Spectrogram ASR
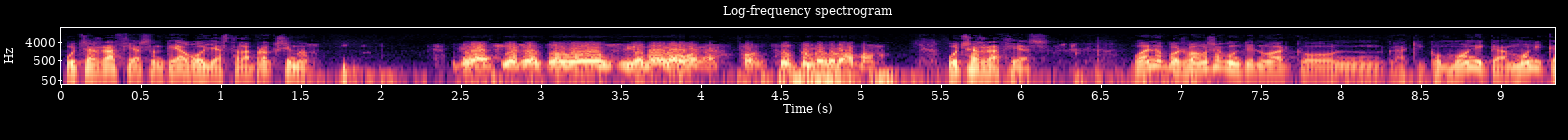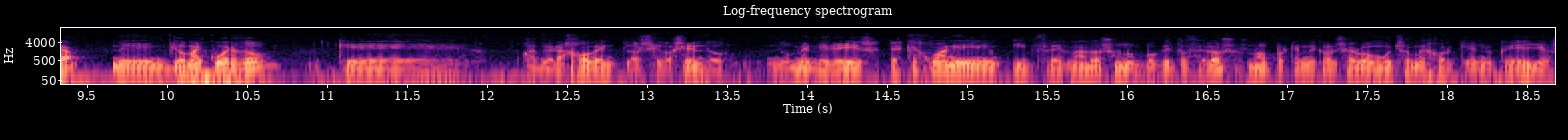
Muchas gracias, Santiago, y hasta la próxima. Gracias a todos y enhorabuena por tu programa. Muchas gracias. Bueno, pues vamos a continuar con aquí con Mónica. Mónica, eh, yo me acuerdo que cuando era joven, lo sigo siendo, no me miréis, es que Juan y, y Fernando son un poquito celosos, ¿no? Porque me conservo mucho mejor que, que ellos.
